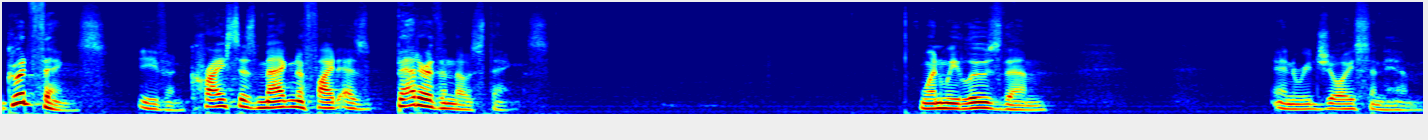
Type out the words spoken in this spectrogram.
Good things, even. Christ is magnified as better than those things. When we lose them and rejoice in Him.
